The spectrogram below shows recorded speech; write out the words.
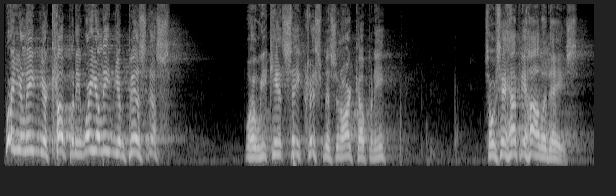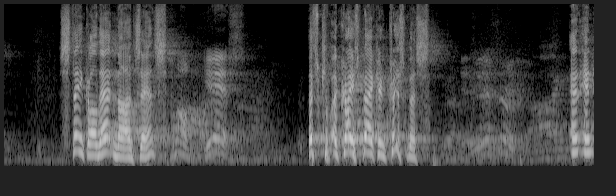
Where are you leading your company? Where are you leading your business? Well, we can't say Christmas in our company. So we say happy holidays. Stink on that nonsense. Come on, yes. Let's uh, Christ back in Christmas. And, and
